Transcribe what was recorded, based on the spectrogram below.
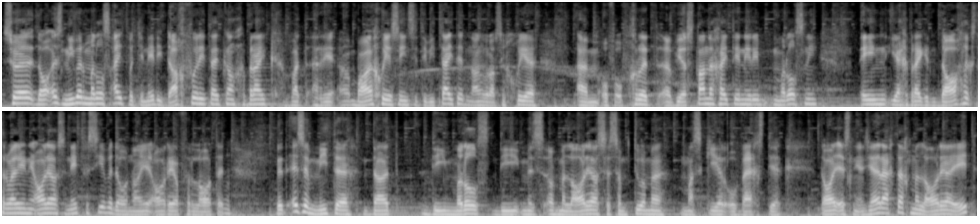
So daar is nuwer middels uit wat jy net die dag voor die tyd kan gebruik wat baie goeie sensitiwiteit het en dan word daar 'n goeie um of of groot uh, weerstandigheid teen hierdie middels nie en jy gebruik dit daagliks terwyl jy in die area is net vir 7 dae na jy area verlaat het. Dit is 'n mite dat die middels die mis, malaria se simptome maskeer of wegsteek. Daai is nie. As jy regtig malaria het,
